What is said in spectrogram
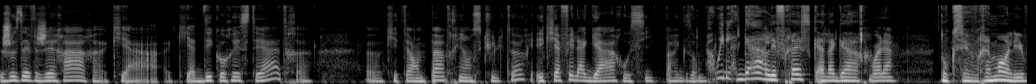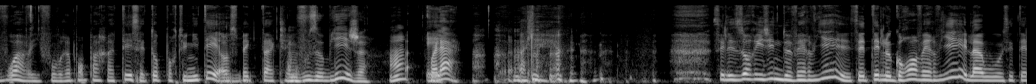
Joseph Gérard qui a, qui a décoré ce théâtre. Euh, qui était un peintre et un sculpteur, et qui a fait la gare aussi, par exemple. Ah oui, la gare, les fresques à la gare. Voilà. Donc c'est vraiment aller voir, il faut vraiment pas rater cette opportunité, un spectacle. On vous oblige, hein Voilà. Allez. c'est les origines de Verviers. C'était le grand Verviers, là où c'était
